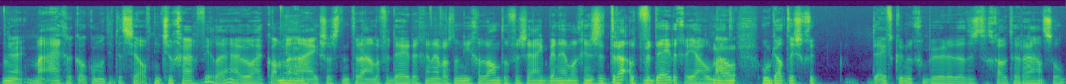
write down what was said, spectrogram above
Nee, maar eigenlijk ook omdat hij dat zelf niet zo graag wil. Hè? Hij, kwam naar Ja. Ajax als centrale verdediger en hij was nog niet geland of hij zei ik ben helemaal geen centrale verdediger. Ja, hoe, Maar dat, hoe dat is ge- heeft kunnen gebeuren, dat is het grote raadsel.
